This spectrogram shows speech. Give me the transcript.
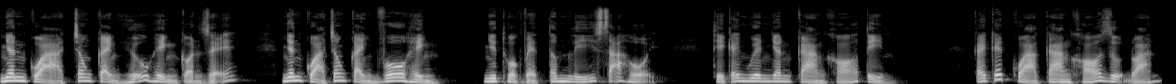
Nhân quả trong cảnh hữu hình còn dễ, nhân quả trong cảnh vô hình như thuộc về tâm lý xã hội thì cái nguyên nhân càng khó tìm, cái kết quả càng khó dự đoán.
